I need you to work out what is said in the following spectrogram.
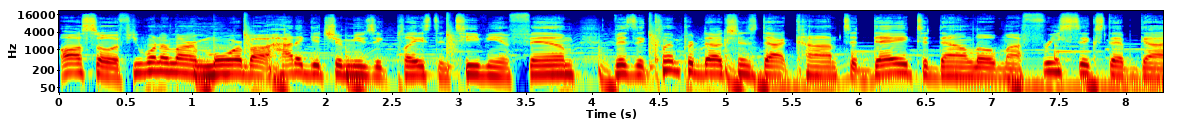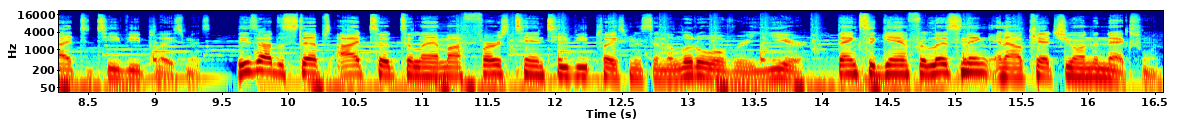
Also, if you want to learn more about how to get your music placed in TV and film, visit clintproductions.com today to download my free six step guide to TV placements. These are the steps I took to land my first 10 TV placements in a little over a year. Thanks again for listening, and I'll catch you on the next one.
